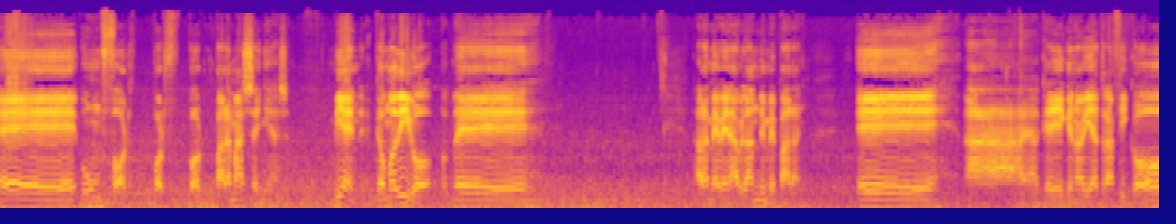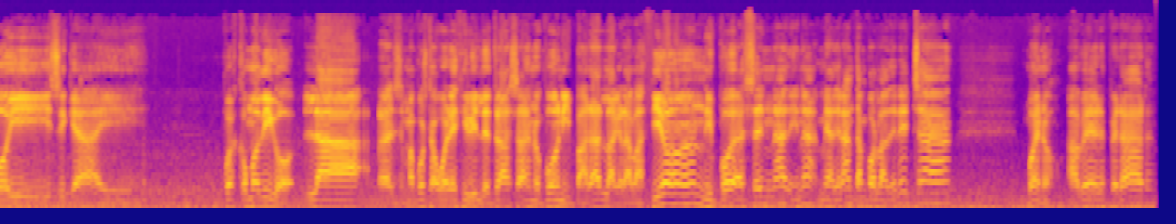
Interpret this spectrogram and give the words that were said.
Eh, un Ford, para más señas. Bien, como digo, eh, ahora me ven hablando y me paran. Eh, ah, creí que no había tráfico hoy y sí que hay. Pues como digo, la, se me ha puesto la Guardia Civil detrás, no puedo ni parar la grabación, ni puedo hacer nada, y nada. Me adelantan por la derecha. Bueno, a ver, esperar.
